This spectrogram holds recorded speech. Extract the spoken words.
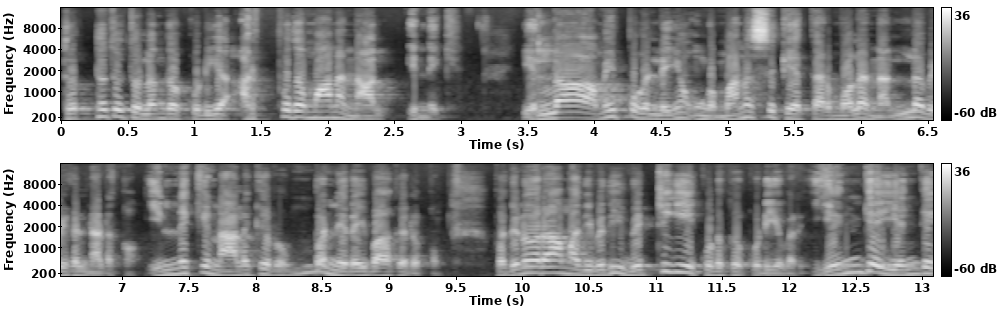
தொட்டது துலங்கக்கூடிய அற்புதமான நாள் இன்னைக்கு. எல்லா அமைப்புகள்லையும் உங்கள் மனசுக்கு ஏற்றார் போல நல்லவைகள் நடக்கும். இன்னைக்கு நாளைக்கு ரொம்ப நிறைவாக இருக்கும். பதினோராம் அதிபதி வெற்றியை கொடுக்கக்கூடியவர். எங்கே எங்கே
